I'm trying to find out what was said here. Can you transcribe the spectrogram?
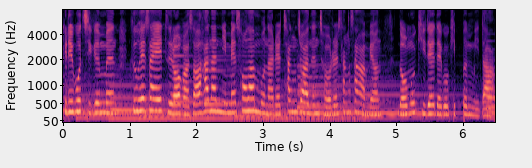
그리고 지금은 그 회사에 들어가서 하나님의 선한 문화를 창조하는 저를 상상하면 너무 기대되고 기쁩니다.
